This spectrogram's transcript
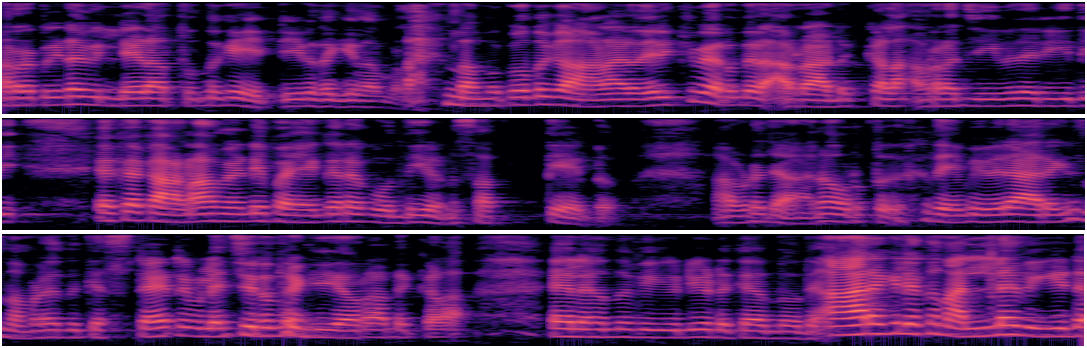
അറബിയുടെ വില്ലയുടെ അകത്തൊന്ന് കയറ്റിയിരുന്നെങ്കിൽ നമ്മളെ നമുക്കൊന്ന് കാണാമായിരുന്നു. എനിക്ക് വരുന്നില്ല അവരുടെ അടുക്കള അവരുടെ ജീവിത രീതി ഒക്കെ കാണാൻ വേണ്ടി ഭയങ്കര കൊതിയാണ് സത്യമായിട്ടും. അവിടെ ഞാൻ ഓർത്ത് ദൈവം ഇവരാരെങ്കിലും നമ്മളെ ഒന്ന് ഗസ്റ്റായിട്ട് വിളിച്ചിരുന്നെങ്കിൽ അവർ അടുക്കള അല്ലെ ഒന്ന് വീഡിയോ എടുക്കാൻ തോന്നി. ആരെങ്കിലുമൊക്കെ നല്ല വീട്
